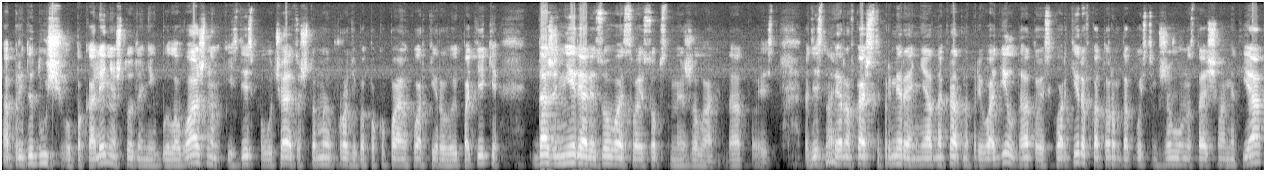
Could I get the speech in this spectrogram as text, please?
а, предыдущего поколения, что для них было важным. И здесь получается, что мы вроде бы покупаем квартиры в ипотеке, даже не реализовывая свои собственные желания. Да, то есть здесь, наверное, в качестве примера я неоднократно приводил, да, то есть квартира, в котором, допустим, живу в настоящий момент я,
